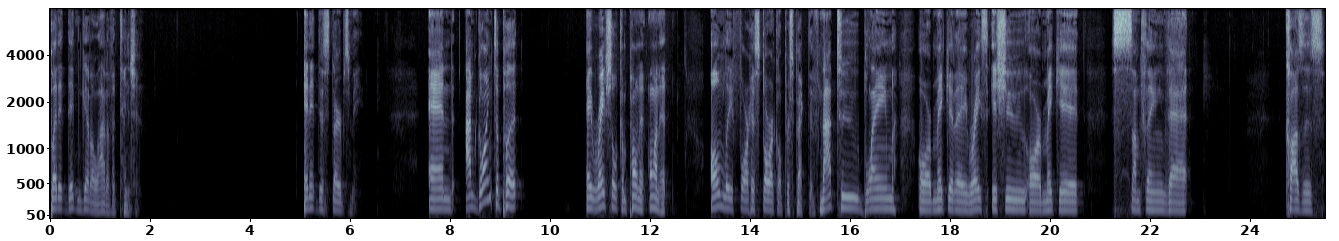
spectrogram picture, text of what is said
but it didn't get a lot of attention. And it disturbs me. And I'm going to put a racial component on it only for historical perspective, not to blame or make it a race issue or make it something that causes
